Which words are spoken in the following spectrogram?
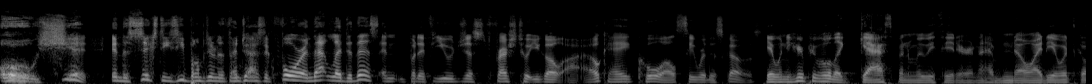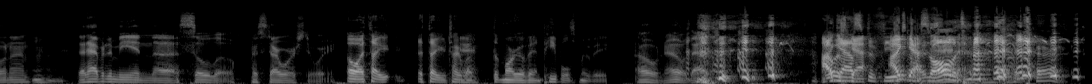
oh shit, in the '60s he bumped into the Fantastic Four, and that led to this. And but if you're just fresh to it, you go, "Ah, okay, cool, I'll see where this goes. Yeah, when you hear people like gasp in a movie theater and I have no idea what's going on, Mhm. that happened to me in uh, Solo, a Star Wars story. Oh, I thought you, I thought you were talking Yeah. about the Mario Van Peebles movie. Oh no, that I was gasped ga- a few I times. gasped all the time.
